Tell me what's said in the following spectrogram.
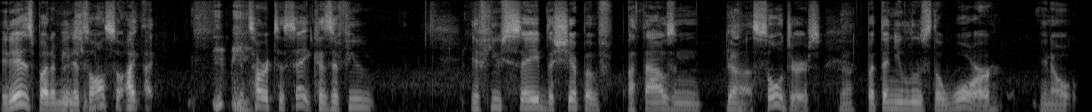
it is, but I mean, it's also I, I it's hard to say because if you if you save the ship of a thousand Yeah. uh, soldiers, Yeah. but then you lose the war, you know,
